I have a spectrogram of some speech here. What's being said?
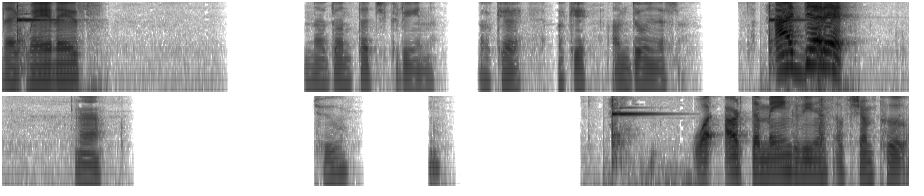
Like mayonnaise? No, don't touch green. Okay, okay, I'm doing this. I did it! No. Two. What are the main ingredients of shampoo?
